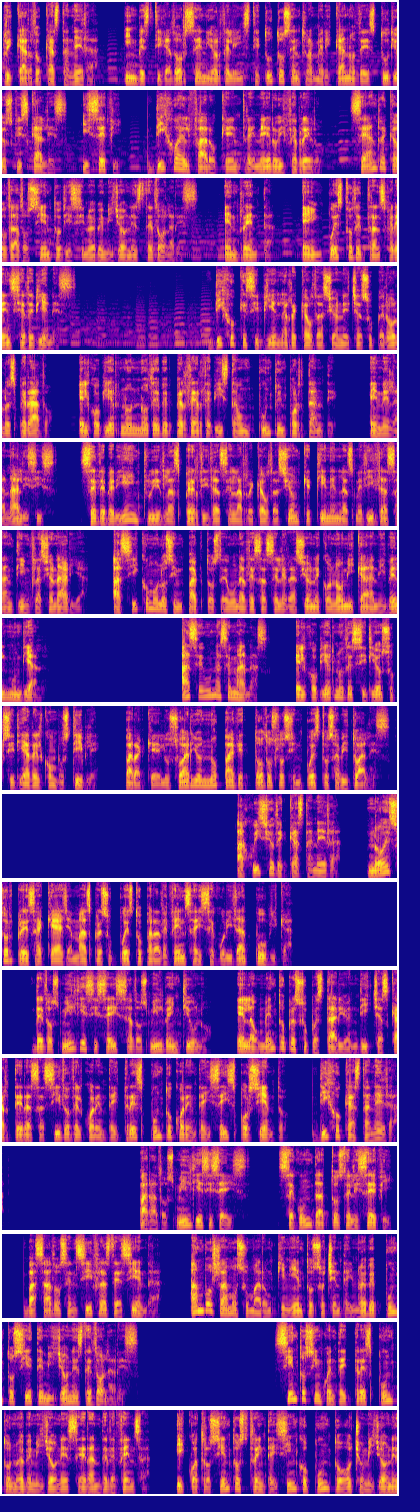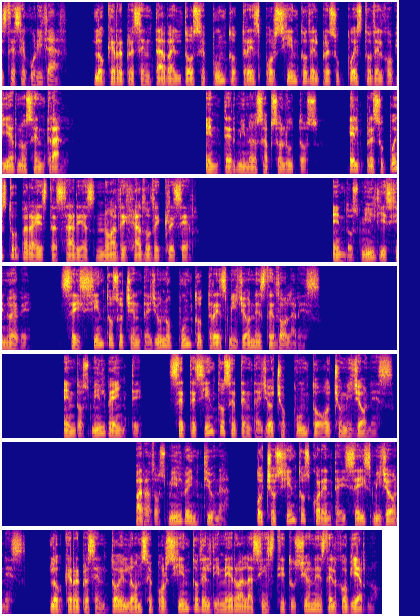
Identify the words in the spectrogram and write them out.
Ricardo Castaneda, investigador senior del Instituto Centroamericano de Estudios Fiscales, ICEFI, dijo a El Faro que entre enero y febrero se han recaudado 119 millones de dólares en renta e impuesto de transferencia de bienes. Dijo que si bien la recaudación hecha superó lo esperado, el gobierno no debe perder de vista un punto importante. En el análisis, se debería incluir las pérdidas en la recaudación que tienen las medidas antiinflacionaria, así como los impactos de una desaceleración económica a nivel mundial. Hace unas semanas, el gobierno decidió subsidiar el combustible, para que el usuario no pague todos los impuestos habituales. A juicio de Castaneda, no es sorpresa que haya más presupuesto para defensa y seguridad pública, de 2016 a 2021, el aumento presupuestario en dichas carteras ha sido del 43.46%, dijo Castaneda. Para 2016, según datos del ICEFI, basados en cifras de Hacienda, ambos ramos sumaron 589.7 millones de dólares. 153.9 millones eran de defensa, y 435.8 millones de seguridad, lo que representaba el 12.3% del presupuesto del gobierno central. En términos absolutos, el presupuesto para estas áreas no ha dejado de crecer. En 2019, 681.3 millones de dólares. En 2020, 778.8 millones. Para 2021, 846 millones, lo que representó el 11% del dinero a las instituciones del gobierno.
